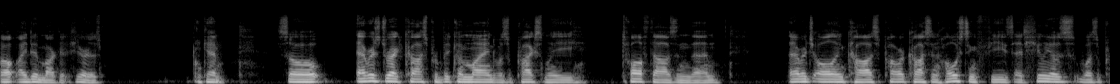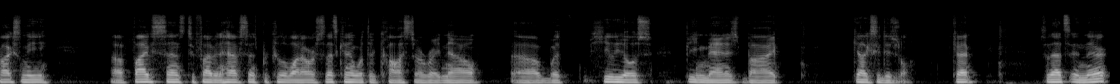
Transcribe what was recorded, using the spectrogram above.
Oh, I did mark it. Here it is. Okay, so average direct cost per Bitcoin mined was approximately 12,000 then. Average all-in cost, power cost, and hosting fees at Helios was approximately uh, 5 cents to 5.5 cents per kilowatt hour. So that's kind of what their costs are right now uh, with Helios being managed by Galaxy Digital. Okay, so that's in there.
